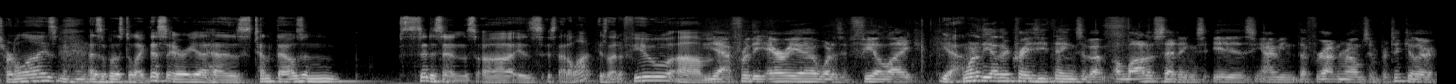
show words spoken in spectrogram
internalize, Mm-hmm. as opposed to like this area has ten thousand citizens. Uh, is is that a lot? Is that a few? Um, Yeah, for the area, what does it feel like? Yeah. One of the other crazy things about a lot of settings is, I mean, the Forgotten Realms in particular.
